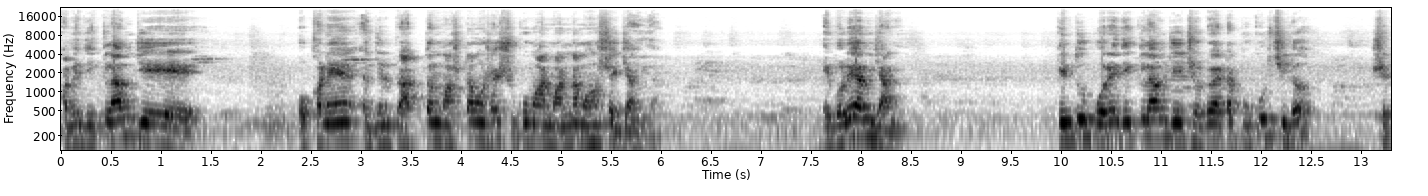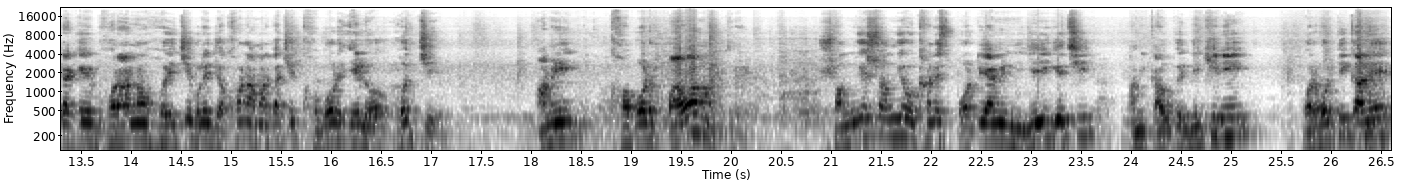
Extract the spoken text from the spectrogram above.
আমি দেখলাম যে ওখানে একজন প্রাক্তন মাস্টারমশাই সুকুমার মান্না মহাশয়ের জায়গা। এ বলে আমি জানি। কিন্তু পরে দেখলাম যে ছোট একটা পুকুর ছিল, সেটাকে ভরানো হয়েছে বলে যখন আমার কাছে খবর এলো, হচ্ছে, আমি খবর পাওয়া মাত্র। সঙ্গে সঙ্গে ওখানে স্পটে আমি নিজেই গেছি, আমি কাউকে দেখিনি। পরবর্তীকালে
